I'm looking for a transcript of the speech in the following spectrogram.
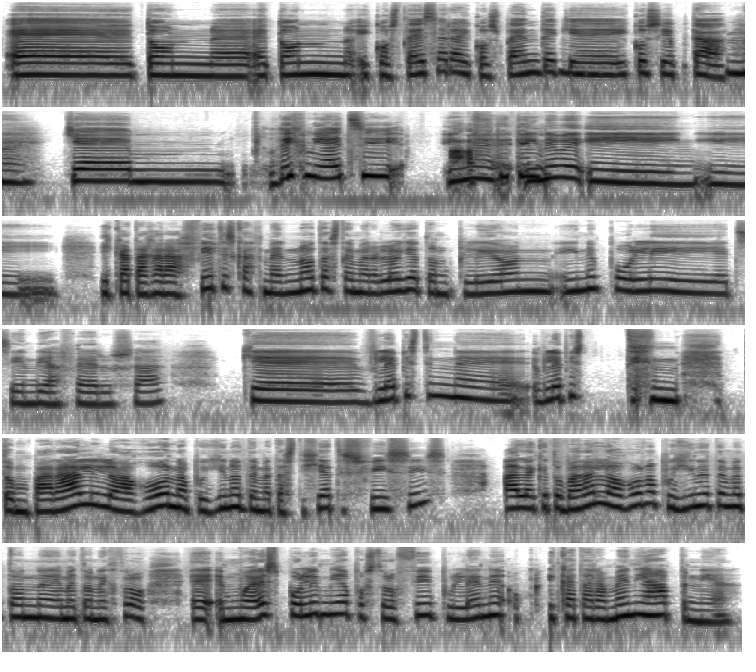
ε, των ετών 24, 25 και 27. Ναι. Και δείχνει έτσι είναι, αυτή την... είναι η, η, η, καταγραφή της καθημερινότητας στα ημερολόγια των πλοίων είναι πολύ έτσι, ενδιαφέρουσα και βλέπεις, την, ε, βλέπεις την, τον παράλληλο αγώνα που γίνονται με τα στοιχεία της φύσης, αλλά και τον παράλληλο αγώνα που γίνεται με τον, με τον εχθρό. Ε, μου αρέσει πολύ μια αποστροφή που λένε η καταραμένη άπνοια,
